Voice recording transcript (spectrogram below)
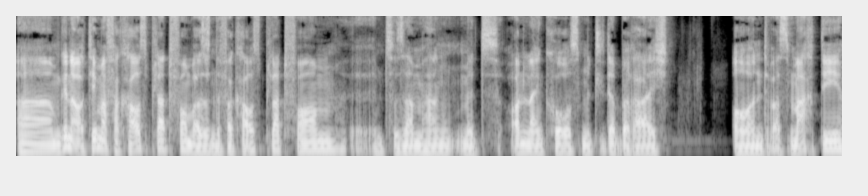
Ähm, genau, Thema Verkaufsplattform. Was ist eine Verkaufsplattform äh, im Zusammenhang mit Online-Kurs, Mitgliederbereich und was macht die?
